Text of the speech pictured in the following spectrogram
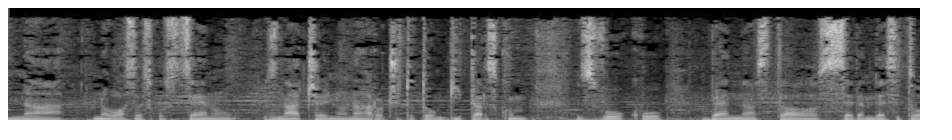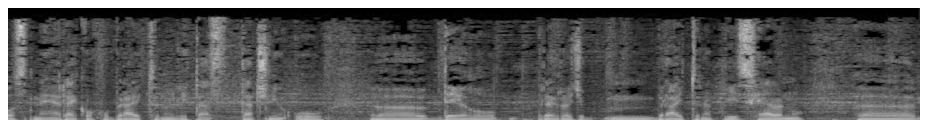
na novosadsku scenu značajno, naročito tom gitarskom zvuku. Band nastao 78. rekao u Brightonu ili ta, tačnije u uh, delu pregrađu Brightona Peace Heavenu. Uh,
